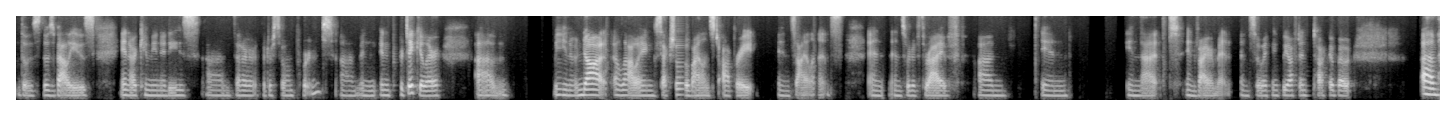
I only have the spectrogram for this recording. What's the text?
those those values in our communities um, that are that are so important um, and in particular um, you know not allowing sexual violence to operate in silence and and sort of thrive um, in in that environment. And so i think we often talk about um,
